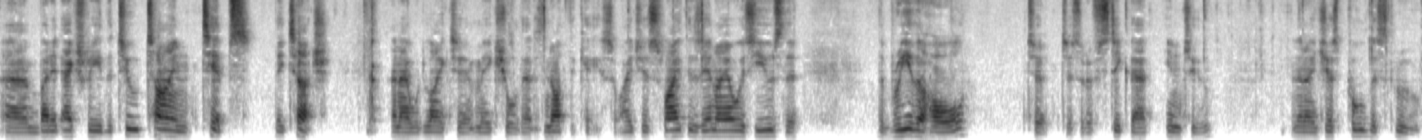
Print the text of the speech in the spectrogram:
um, but it actually, the two tine tips, they touch, and I would like to make sure that is not the case. So I just slide this in, I always use the the breather hole to, to sort of stick that into and then I just pull this through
